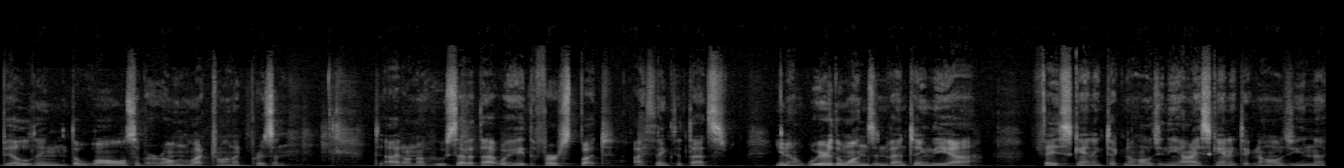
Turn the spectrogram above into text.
building the walls of our own electronic prison. I don't know who said it that way the first, but I think that that's, you know, we're the ones inventing the uh, face scanning technology and the eye scanning technology and the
